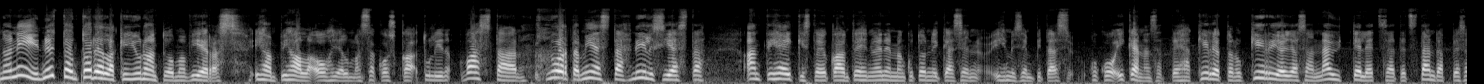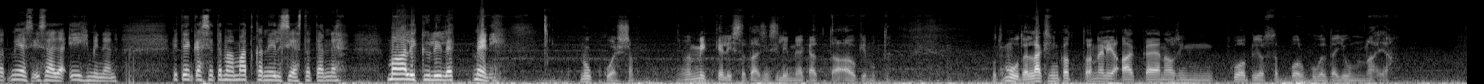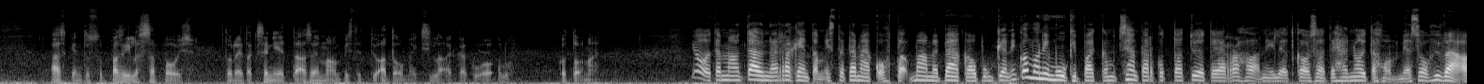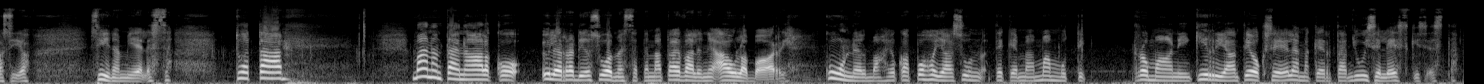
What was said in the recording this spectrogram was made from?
No niin, nyt on todellakin junantuoma vieras ihan pihalla ohjelmassa, koska tulin vastaan nuorta miestä Nilsiästä, Antti Heikkistä, joka on tehnyt enemmän kuin ton ikäisen ihmisen pitäisi koko ikänänsä tehdä. Kirjoittanut kirjoja, sä näyttelet, sä teet stand-upia, sä oot mies, isä ja ihminen. Mitenkäs se tämä matka Nilsiästä tänne maalikylille meni? Nukkuessa. Mikkelissä taisin silmiä käyttää auki, mutta, mutta muuten läksin kotoa neljä aikaa ja nousin Kuopiossa puolikuvilta junnaa ja äsken tuossa Pasilassa pois. Todetakseni, että asema on pistetty atomeiksi sillä aikaa, kun on ollut kotona. Joo, tämä on täynnä rakentamista tämä kohta maamme pääkaupunkia, niin kuin moni muukin paikka, mutta sehän tarkoittaa työtä ja rahaa niille, jotka osaa tehdä noita hommia. Se on hyvä asia siinä mielessä. Tuota, maanantaina alkoi Yle Radio Suomessa tämä taivaallinen aulabaari, kuunnelma, joka pohjaa sun tekemään mammutti romaaniin, kirjaan, teokseen elämäkertaan Juise Leskisestä.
